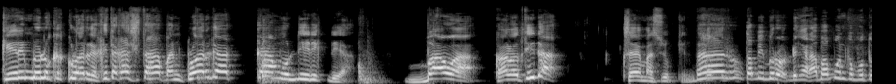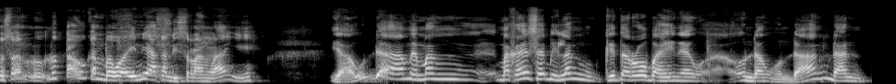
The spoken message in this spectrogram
Kirim dulu ke keluarga. Kita kasih tahapan. Keluarga kamu didik dia. Bawa. Kalau tidak, saya masukin. Baru. Tapi, tapi bro, dengan apa pun keputusan lu, lu tahu kan bahwa ini akan diserang lagi. Ya udah, memang makanya saya bilang kita robah ini undang-undang dan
